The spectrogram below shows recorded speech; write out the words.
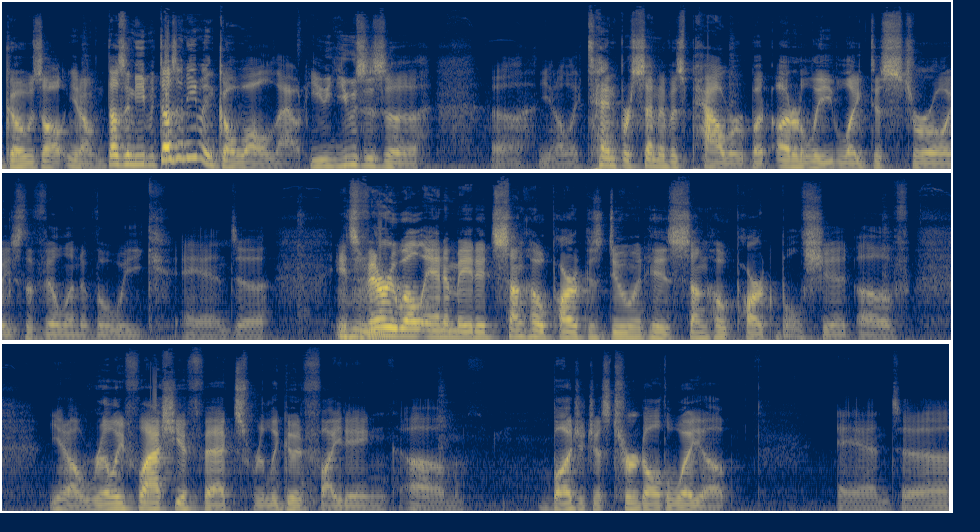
goes all you know doesn't even doesn't even go all out. He uses a uh, you know, like ten percent of his power, but utterly like destroys the villain of the week. And uh, It's very well animated. Sung Ho Park is doing his Sung Ho Park bullshit of, you know, really flashy effects, really good fighting. Um, budget just turned all the way up, and uh,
